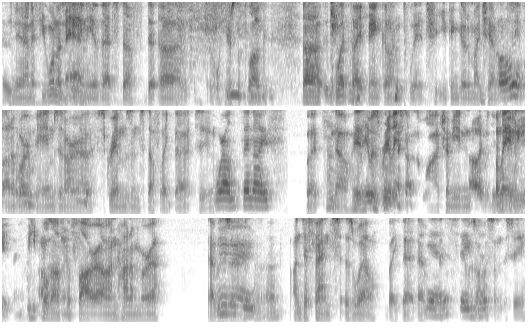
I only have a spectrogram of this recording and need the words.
Cause Yeah, and if you want to see any of that stuff, uh, well, here's the plug. Uh, Blood Type Inc. on Twitch. You can go to my channel and see a Oh. lot of our games and our uh, scrims and stuff like that too. We're on thin ice. But no, it, it was really something to watch. I mean, Oh, it's the way we amazing, he pulled off the honestly. Pharah on Hanamura, that was uh, Mm. Uh, on defense as well. Like that, that, Yeah, that's, that was saved us. awesome to see.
